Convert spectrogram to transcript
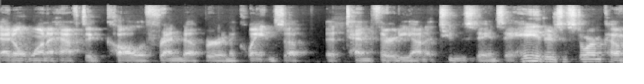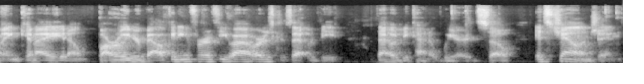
i don't want to have to call a friend up or an acquaintance up at 10:30 on a Tuesday and say, "Hey, there's a storm coming. Can I, you know, borrow your balcony for a few hours?" Because that would be that would be kind of weird. So it's challenging.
